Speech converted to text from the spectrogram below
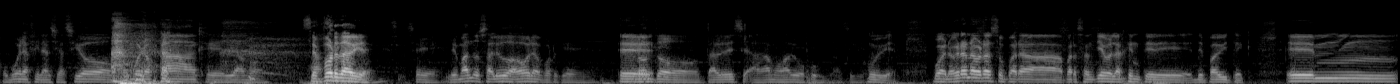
con buena financiación, con buenos canjes, digamos. Se Así porta que, bien. Sí, le mando saludos ahora porque Eh, pronto tal vez hagamos algo juntos. Así que. Muy bien. Bueno, gran abrazo para, para Santiago y la gente de, de Pavitec. Em,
